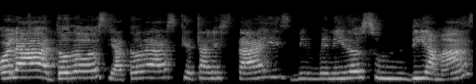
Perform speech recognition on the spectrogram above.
Hola a todos y a todas, ¿qué tal estáis? Bienvenidos un día más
